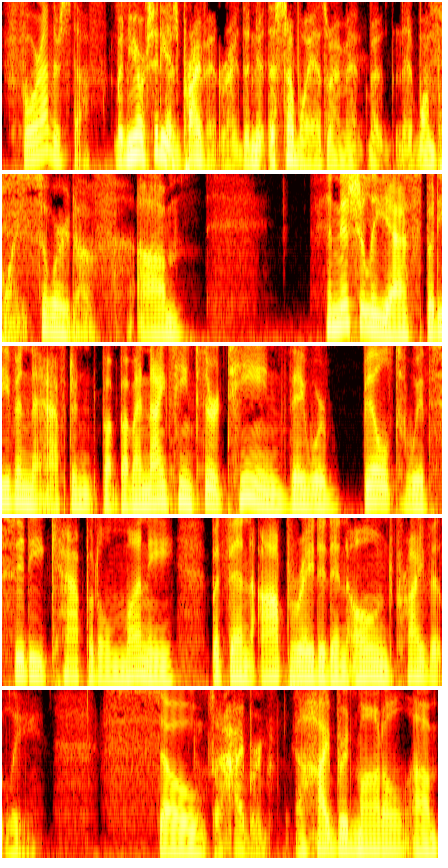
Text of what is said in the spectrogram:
for other stuff." But New York City and, is private, right? The the subway. That's what I meant. But at one point, sort of. Um, initially, yes, but even after, but, but by 1913, they were built with city capital money, but then operated and owned privately. So it's a hybrid a hybrid model. Um,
